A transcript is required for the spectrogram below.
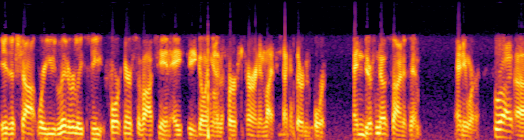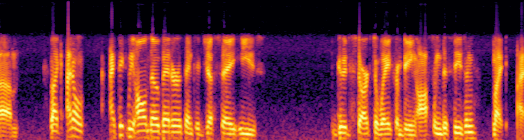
is a shot where you literally see Forkner, Savatgy, and AC going into the first turn in like second, third, and fourth, and there's no sign of him anywhere. Right. Um, like I don't. I think we all know better than to just say he's good starts away from being awesome this season. Like I,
